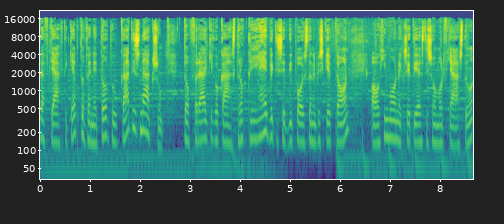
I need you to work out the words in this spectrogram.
1260 φτιάχτηκε από το Βενετό Δούκα της Νάξου. Το Φράγκικο κάστρο κλέβει τις εντυπώσεις των επισκεπτών όχι μόνο εξαιτίας της ομορφιάς του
